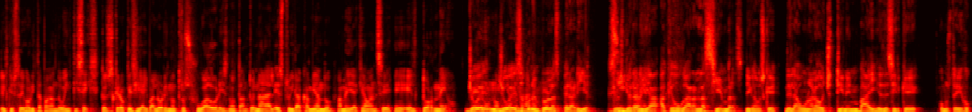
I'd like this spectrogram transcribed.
el que usted dijo ahorita, pagando 26. Entonces creo que sí hay valor en otros jugadores, no tanto en Nadal. Esto irá cambiando a medida que avance eh, el torneo. Yo, Pero no me yo esa, por ejemplo, la esperaría. Yo Sí, esperaría a que jugaran las siembras. Digamos que de la 1 a la 8 tienen bye, es decir, que, como usted dijo,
